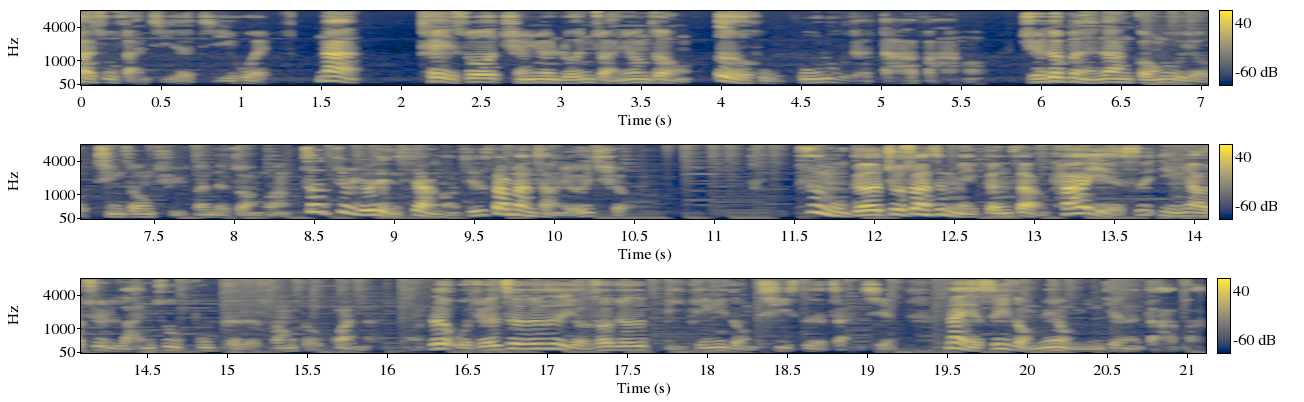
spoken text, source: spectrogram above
快速反击的机会。那可以说全员轮转，用这种二虎扑路的打法哈。绝对不能让公路有轻松取分的状况，这就有点像哦。其实上半场有一球，字母哥就算是没跟上，他也是硬要去拦住布克的双手灌篮哦。这我觉得这就是有时候就是比拼一种气势的展现，那也是一种没有明天的打法。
